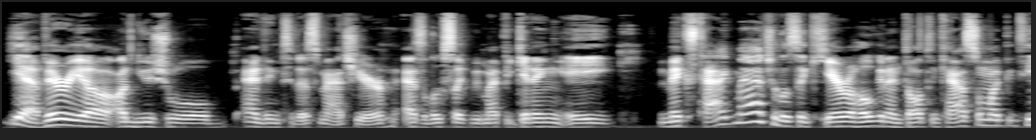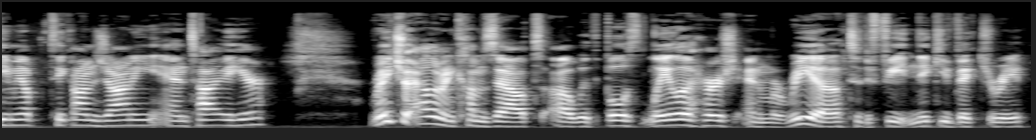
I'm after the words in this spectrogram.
yeah, very uh, unusual ending to this match here, as it looks like we might be getting a mixed tag match. It looks like Kiera Hogan and Dalton Castle might be teaming up to take on Johnny and Taya here. Rachel Ellering comes out uh, with both Leyla Hirsch and Maria to defeat Nikki Victory.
